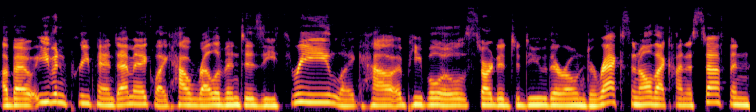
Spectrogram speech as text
about even pre-pandemic, like how relevant is E3, like how people started to do their own directs and all that kind of stuff, and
